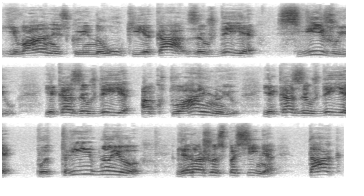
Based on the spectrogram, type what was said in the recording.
євангельської науки, яка завжди є свіжою, яка завжди є актуальною, яка завжди є потрібною для нашого спасіння, так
